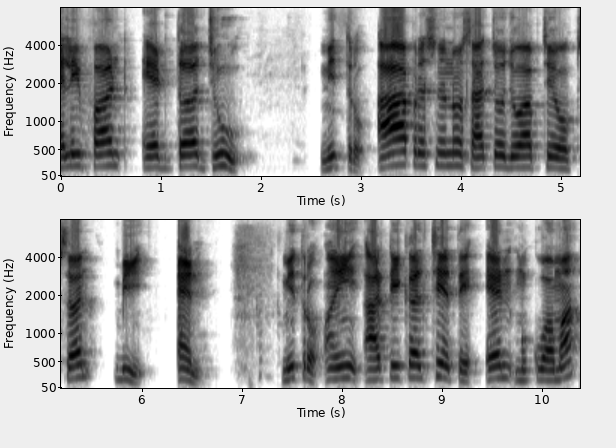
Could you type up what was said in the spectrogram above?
એલિફન્ટ એટ ધ ઝૂ. મિત્રો, આ પ્રશ્નનો સાચો જવાબ છે ઓપ્શન બી એન મિત્રો, અહીં આર્ટિકલ છે તે એન મૂકવામાં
